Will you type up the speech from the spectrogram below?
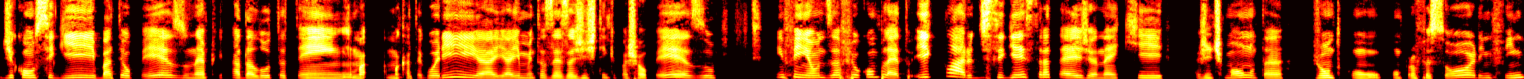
de conseguir bater o peso, né? Porque cada luta tem uma, uma categoria, e aí muitas vezes a gente tem que baixar o peso. Enfim, é um desafio completo. E, claro, de seguir a estratégia, né? Que a gente monta junto com, com o professor, enfim.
